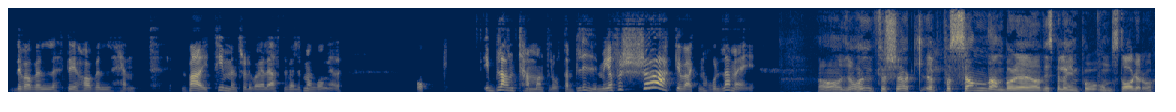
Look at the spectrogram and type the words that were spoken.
det var väl, det har väl hänt. Vargtimmen tror jag det var jag läste väldigt många gånger. Ibland kan man inte låta bli, men jag försöker verkligen hålla mig. Ja, jag har ju försökt. eh, På söndagen började jag, vi spelar in på onsdagar då.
